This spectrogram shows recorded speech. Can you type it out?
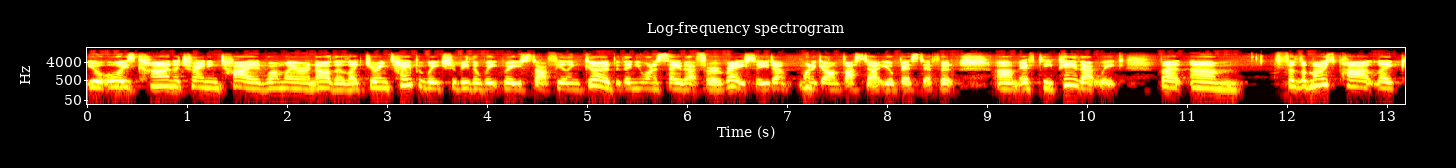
you're always kind of training tired one way or another. Like during taper week should be the week where you start feeling good, but then you want to save that for a race. So you don't want to go and bust out your best effort um, FTP that week. But um, for the most part, like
